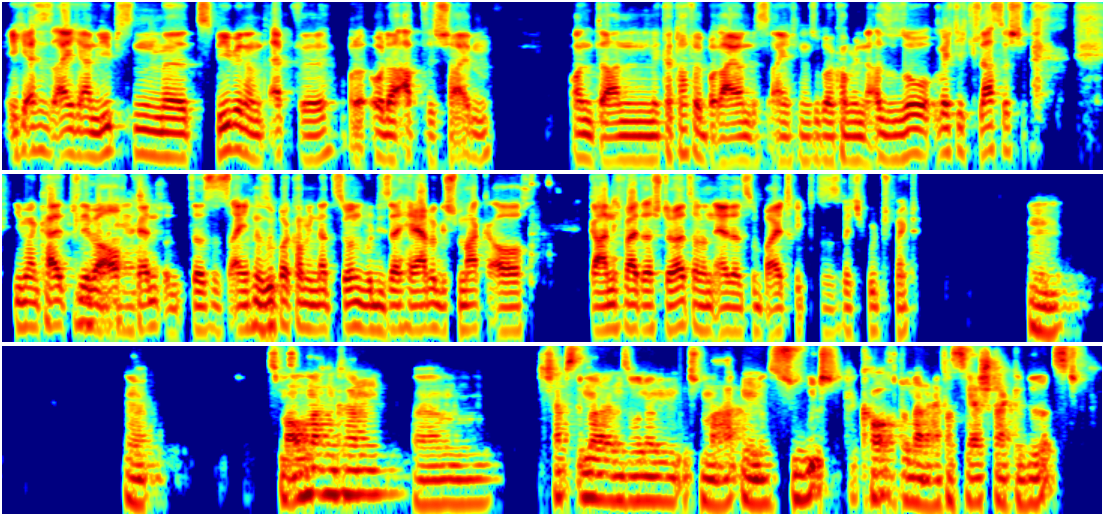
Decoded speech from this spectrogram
ich esse es eigentlich am liebsten mit Zwiebeln und Äpfel oder, oder Apfelscheiben und dann mit Kartoffelbrei und das ist eigentlich eine super Kombination. Also so richtig klassisch, wie man Kalbsleber ja, auch ja. kennt und das ist eigentlich eine super Kombination, wo dieser herbe Geschmack auch gar nicht weiter stört, sondern eher dazu beiträgt, dass es richtig gut schmeckt. Mhm. Ja. Was man auch machen kann, ähm, ich habe es immer in so einem Tomatensud gekocht und dann einfach sehr stark gewürzt.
